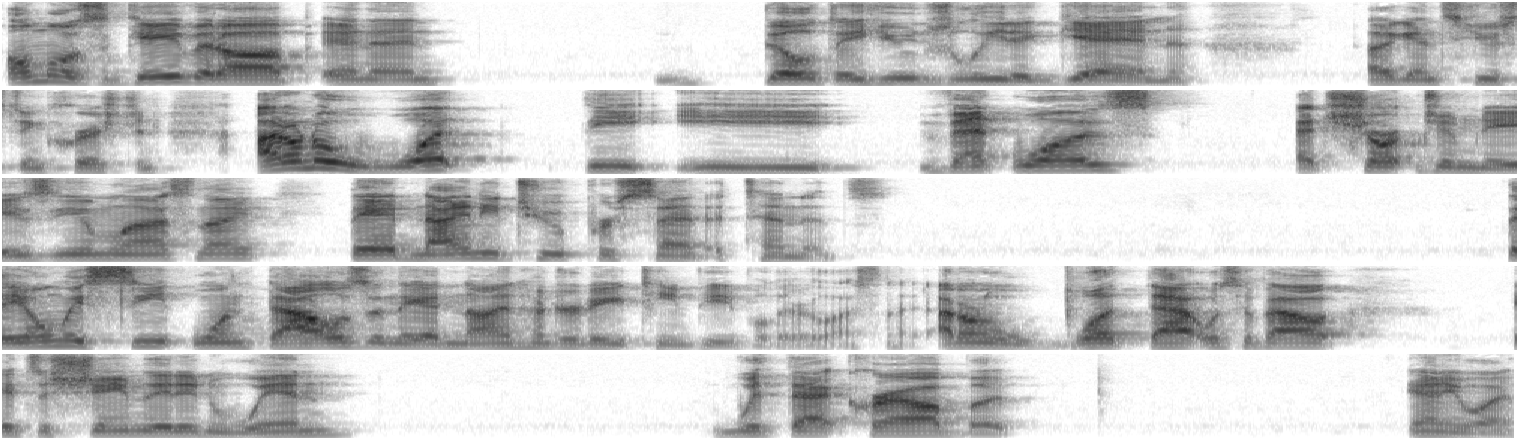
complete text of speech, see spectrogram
almost gave it up, and then built a huge lead again against Houston Christian. I don't know what the event was at Sharp Gymnasium last night. They had 92% attendance. They only seat 1,000. They had 918 people there last night. I don't know what that was about. It's a shame they didn't win with that crowd, but anyway.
